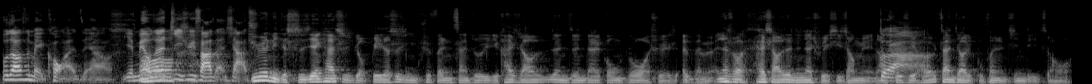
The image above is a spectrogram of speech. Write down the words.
不知道是没空还是怎样，也没有再继续发展下去。因为你的时间开始有别的事情去分散注意力，开始要认真在工作学习，哎，没有那时候开始要认真在学习上面，然后学习还会占掉一部分的精力之后，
